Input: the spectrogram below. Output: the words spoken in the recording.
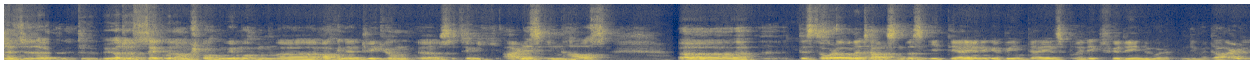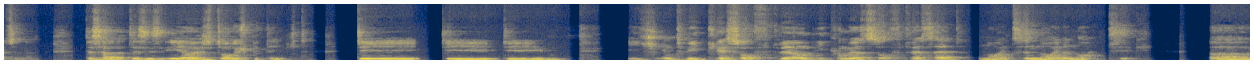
Also, ja, du hast sehr gut angesprochen. Wir machen äh, auch in der Entwicklung äh, so ziemlich alles in-house. Äh, das soll aber nicht heißen, dass ich derjenige bin, der jetzt predigt für die Individuallösungen. Das, das ist eher historisch bedingt. Die, die, die, ich entwickle Software und E-Commerce-Software seit 1999. Äh,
